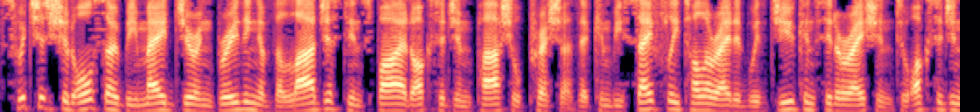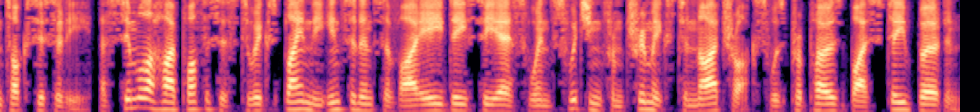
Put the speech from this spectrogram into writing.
Switches should also be made during breathing of the largest inspired oxygen partial pressure that can be safely tolerated with due consideration to oxygen toxicity. A similar hypothesis to explain the incidence of IEDCS when switching from trimix to nitrox was proposed by Steve Burton,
